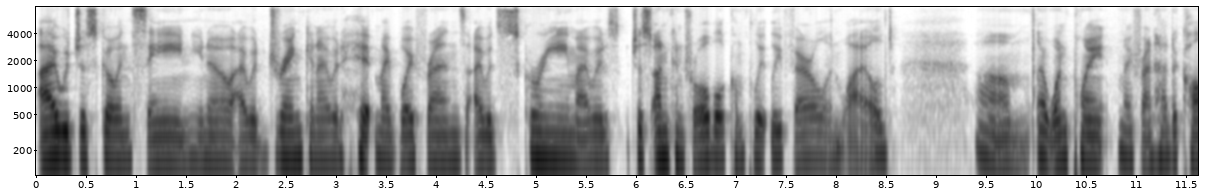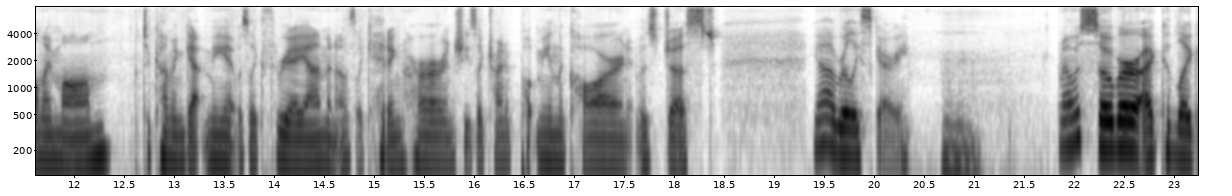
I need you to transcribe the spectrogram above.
I would just go insane. You know, I would drink and I would hit my boyfriends. I would scream. I was just uncontrollable, completely feral and wild. Um, at one point, my friend had to call my mom to come and get me. It was like 3 a.m. and I was like hitting her and she's like trying to put me in the car. And it was just, yeah, really scary. When I was sober, I could like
